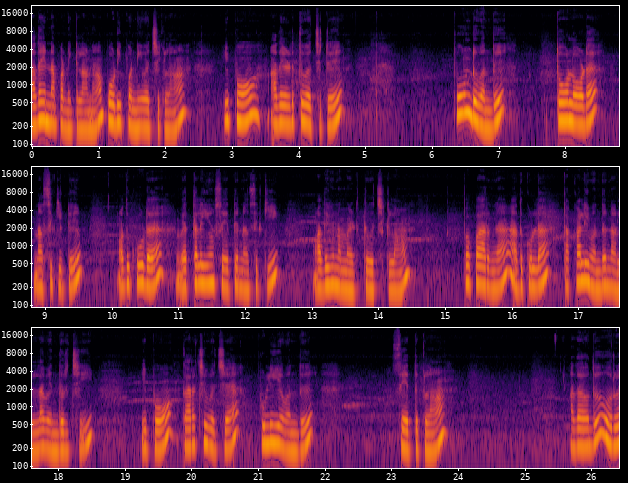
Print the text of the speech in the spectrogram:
அதை என்ன பண்ணிக்கலாம்னா பொடி பண்ணி வச்சுக்கலாம். இப்போது அதை எடுத்து வச்சுட்டு பூண்டு வந்து தோலோட நசுக்கிட்டு அது கூட வெத்தலையும் சேர்த்து நசுக்கி அதையும் நம்ம எடுத்து வச்சுக்கலாம். இப்போ பாருங்கள் அதுக்குள்ளே தக்காளி வந்து நல்லா வெந்துருச்சு. இப்போது கரைச்சி வச்ச புளியை வந்து சேர்த்துக்கலாம். அதாவது ஒரு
